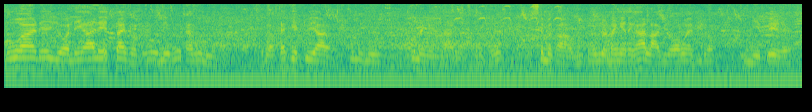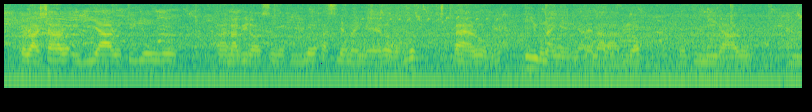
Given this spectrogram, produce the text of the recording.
မိုးကားလေးရောလေကားလေးတိုက်ဆိုကိုနေဖို့ထိုင်ဖို့နေရတယ်ဆိုတော့ခက်ခဲတွေ့ရတော့ခုလိုမျိုးကိုယ်နိုင်ငံသားတွေစင်မကာဘူးပြီးတော့နိုင်ငံတကာလာပြီးတော့ဝယ်ပြီးတော့ ညီပေးတယ်ရုရှားရောအိန္ဒိယရောတူယိုရောနောက်ပြီးတော့စင်ကာပူရောအာဆီယံနိုင်ငံရောပေါ့နော်ဂျပန်ရောနော် EU နိုင်ငံတွေကလည်းလာလာပြီးတော့ဟိုကူညီတာရောဒီ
